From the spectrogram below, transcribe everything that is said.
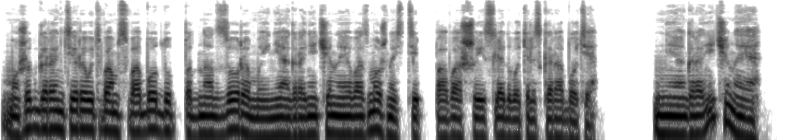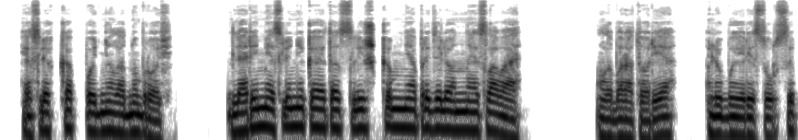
может гарантировать вам свободу под надзором и неограниченные возможности по вашей исследовательской работе. Неограниченные? Я слегка поднял одну бровь. Для ремесленника это слишком неопределенные слова. Лаборатория, любые ресурсы,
